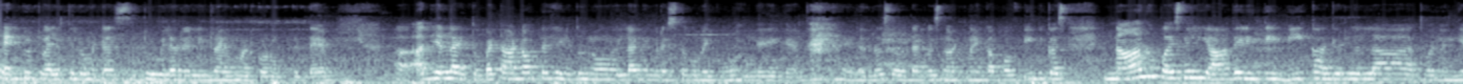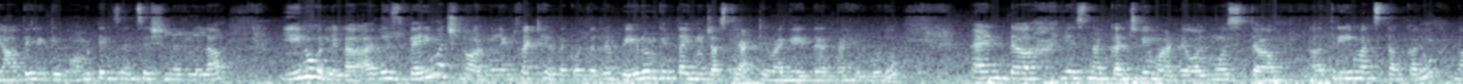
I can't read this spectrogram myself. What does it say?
ten to twelve kilometres two ವೀಲರಲ್ಲಿ ಡ್ರೈವ್ ಮಾಡ್ಕೊಂಡು ಹೋಗ್ತಿದ್ದೆ. ಅದೆಲ್ಲ ಇತ್ತು ಬಟ್ ಆ ಡಾಕ್ಟರ್ ಹೇಳಿದ್ದು ನೋ ಇಲ್ಲ ನೀವು ರೆಸ್ಟ್ ತೊಗೋಬೇಕು, ಹಾಗೆ ಹೀಗೆ ಅಂತ ಹೇಳಿದ್ರು. So that was not my cup of tea because ನಾನು ಪರ್ಸ್ನಲಿ ಯಾವುದೇ ರೀತಿ ವೀಕ್ ಆಗಿರಲಿಲ್ಲ ಅಥವಾ ನನಗೆ ಯಾವುದೇ ರೀತಿ ವಾಮಿಟಿಂಗ್ ಸೆನ್ಸೇಷನ್ ಇರಲಿಲ್ಲ, ಏನೂ ಇರಲಿಲ್ಲ. I was very much normal in fact ಹೇಳಬೇಕು ಅಂತಂದರೆ ಬೇರೆಯವ್ರಿಗಿಂತ ಇನ್ನೂ ಜಾಸ್ತಿ ಆ್ಯಕ್ಟಿವ್ ಆಗೇ ಇದೆ ಅಂತ ಹೇಳ್ಬೋದು. ಆ್ಯಂಡ್ ಎಸ್ ನಾನು ಕಂಟಿನ್ಯೂ ಮಾಡಿದೆ ಆಲ್ಮೋಸ್ಟ್ ತ್ರೀ ಮಂತ್ಸ್ ತನಕನೂ, ನಾ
